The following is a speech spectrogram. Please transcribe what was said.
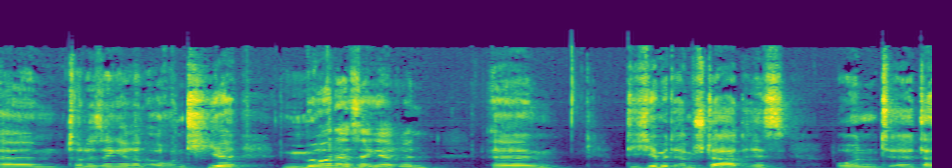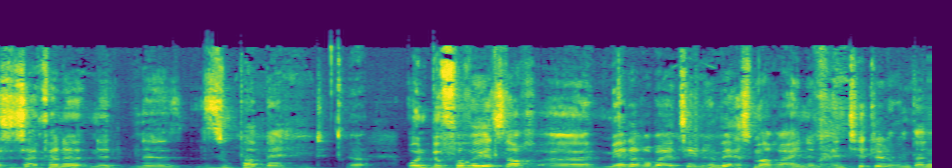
Ähm, tolle Sängerin auch. Und hier Mördersängerin ähm, die hier mit am Start ist. Und äh, das ist einfach eine, eine, eine super Band. Ja. Und bevor wir jetzt noch äh, mehr darüber erzählen, hören wir erstmal rein in einen Titel und dann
